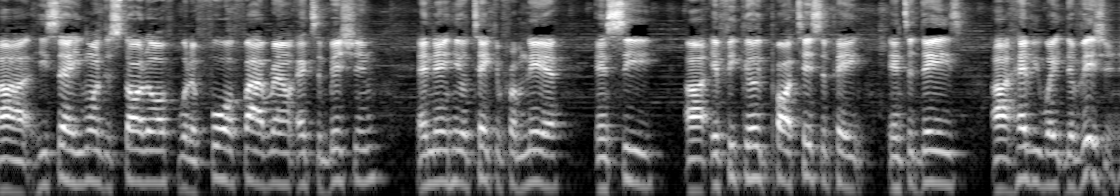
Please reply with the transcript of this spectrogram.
uh, he said he wanted to start off with a four or five round exhibition, and then he'll take it from there and see uh, if he could participate in today's uh, heavyweight division.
